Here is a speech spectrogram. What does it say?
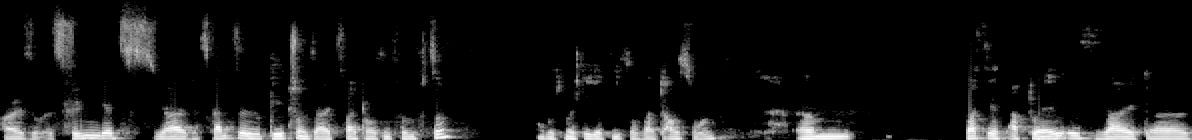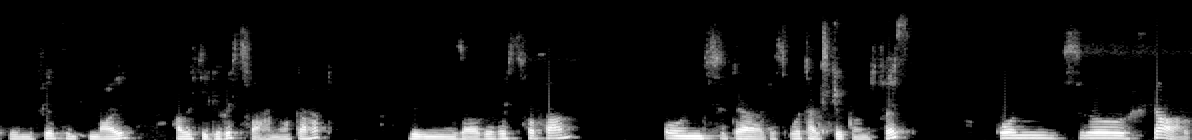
Also es fing jetzt, ja, das Ganze geht schon seit 2015 aber ich möchte jetzt nicht so weit ausholen. Ähm, was jetzt aktuell ist, seit äh, dem 14. Mai habe ich die Gerichtsverhandlung gehabt, wegen Sorgerechtsverfahren. Und der, das Urteil steht noch nicht fest. Und äh, ja,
